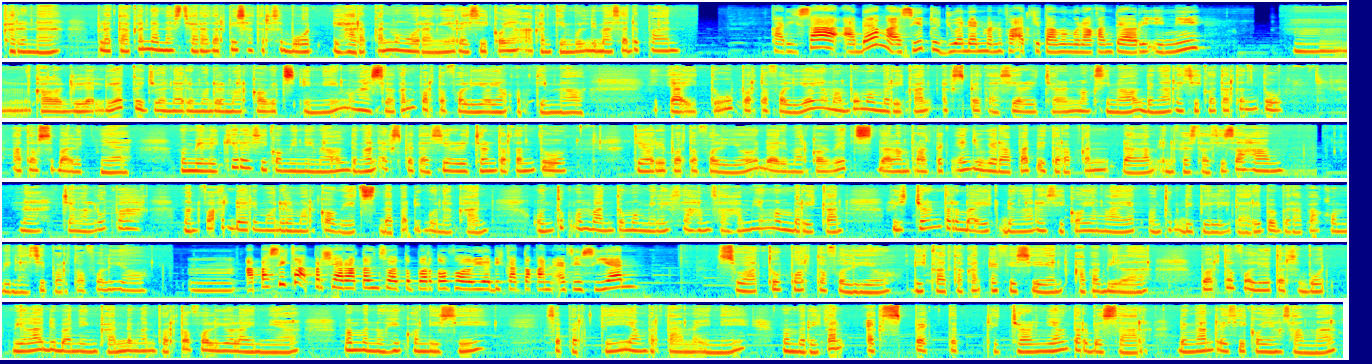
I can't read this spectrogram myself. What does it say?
karena Peletakan dana secara terpisah tersebut diharapkan mengurangi resiko yang akan timbul di masa depan. Karisa, ada nggak sih tujuan dan manfaat kita menggunakan teori ini? Hmm, kalau dilihat-lihat tujuan dari model Markowitz ini menghasilkan portofolio yang optimal, yaitu portofolio yang mampu memberikan ekspektasi return maksimal dengan risiko tertentu atau sebaliknya, memiliki risiko minimal dengan ekspektasi return tertentu. Teori portofolio dari Markowitz dalam prakteknya juga dapat diterapkan dalam investasi saham. Nah, jangan lupa, manfaat dari model Markowitz dapat digunakan untuk membantu memilih saham-saham yang memberikan return terbaik dengan risiko yang layak untuk dipilih dari beberapa kombinasi portofolio. Hmm, apa sih kak persyaratan suatu portofolio dikatakan efisien? Suatu portofolio dikatakan efisien apabila portofolio tersebut bila dibandingkan dengan portofolio lainnya memenuhi kondisi seperti yang pertama ini memberikan expected return yang terbesar dengan risiko yang sama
